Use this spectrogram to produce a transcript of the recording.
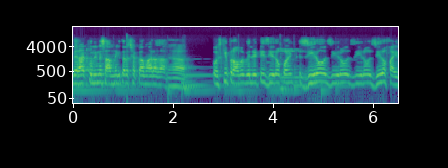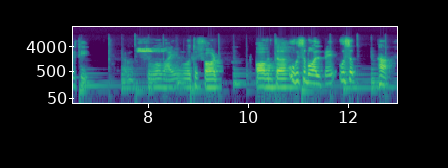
विराट कोहली ने सामने की तरफ़ छक्का मारा था। हाँ। उसकी probability zero point zero zero zero zero five थी तो वो भाई वो तो शॉट ऑफ़ द उस बॉल पे उस हाँ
